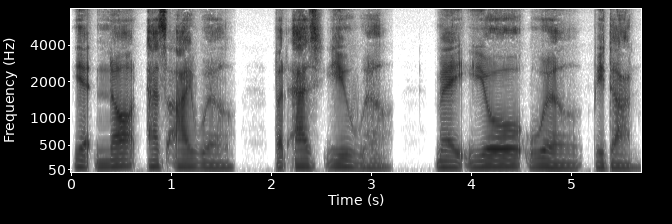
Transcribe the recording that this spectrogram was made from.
yet not as I will, but as you will. May your will be done.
